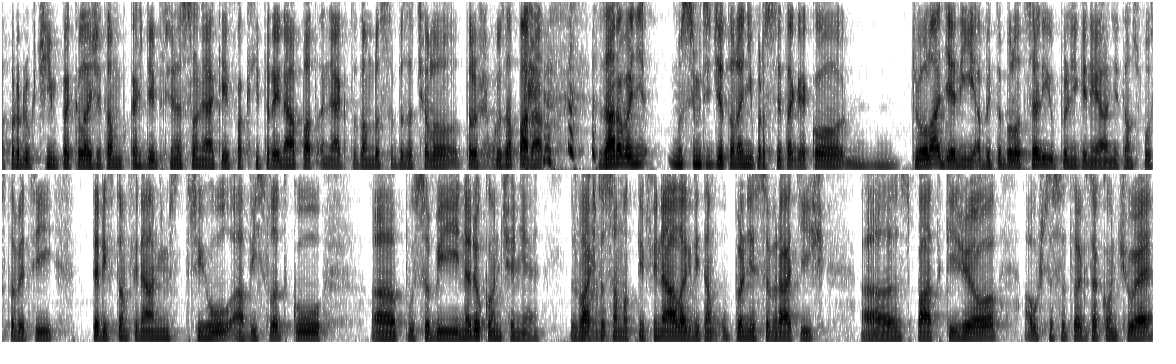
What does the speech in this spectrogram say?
produkčním pekle, že tam každý přinesl nějaký fakt chytrý nápad a nějak to tam do sebe začalo trošku zapadat. Zároveň musím říct, že to není prostě tak jako doladěný, aby to bylo celý úplně geniální. Tam spousta věcí, které v tom finálním střihu a výsledku uh, působí nedokončeně. Zvlášť to hmm. samotný finále, kdy tam úplně se vrátíš uh, zpátky, že jo, a už to se tak zakončuje,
